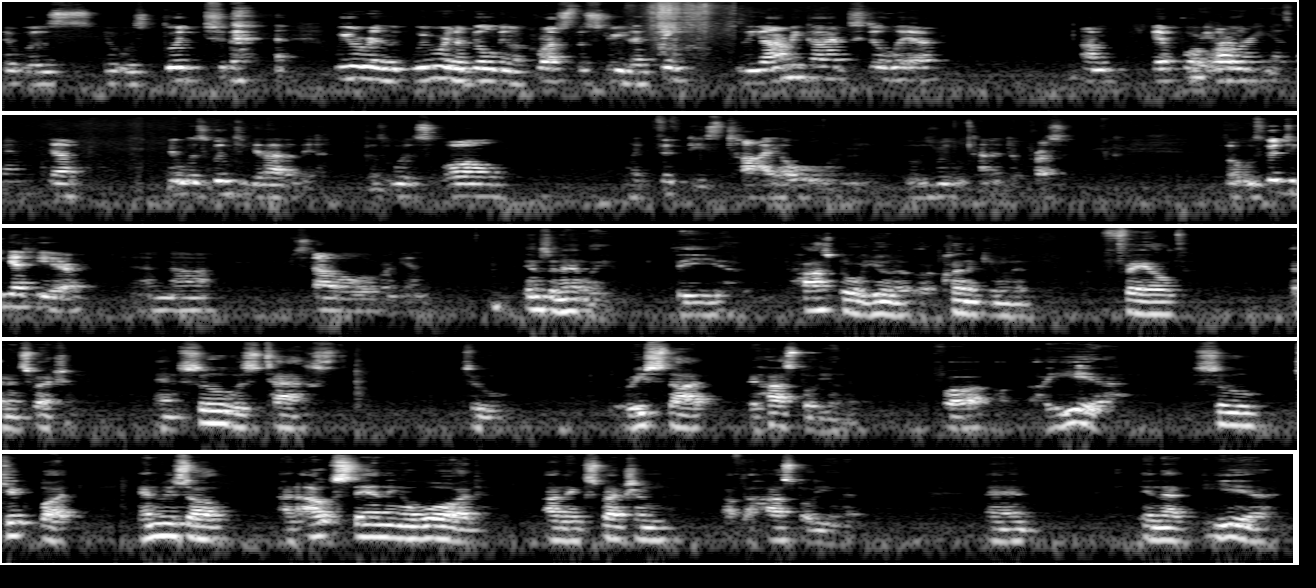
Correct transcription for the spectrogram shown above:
It was it was good to we were in we were in a building across the street. I think the army guard still there. Um airport The road armory, yes, ma'am. Yeah, it was good to get out of there because it was all like 50s tile and it was really kind of depressing. So it was good to get here and uh, start all over again. Incidentally, the hospital unit or clinic unit failed an inspection, and Sue was tasked to restart the hospital unit. For a year, Sue kicked butt. End result, an outstanding award on the inspection of the hospital unit. And in that year,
